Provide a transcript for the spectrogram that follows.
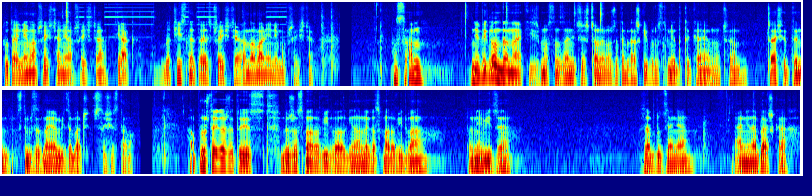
Tutaj nie ma przejścia, nie ma przejścia. Jak docisnę, to jest przejście, a normalnie nie ma przejścia. No sam nie wygląda na jakiś mocno zanieczyszczony. Może te blaszki po prostu nie dotykają. No, trzeba, trzeba się tym, z tym zaznajomić, zobaczyć, co się stało. Oprócz tego, że tu jest dużo smarowidła, oryginalnego smarowidła, to nie widzę zabrudzenia ani na blaszkach.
